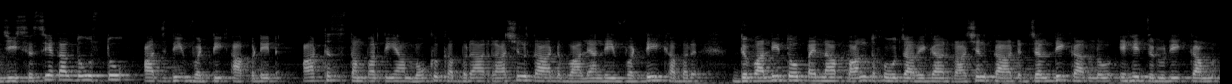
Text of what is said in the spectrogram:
ਜੀ, ਸਤਿ ਸ਼੍ਰੀ ਅਕਾਲ ਦੋਸਤੋ। ਅੱਜ ਦੀ ਵੱਡੀ ਅਪਡੇਟ 8 ਸਤੰਬਰ ਦੀਆਂ ਮੁੱਖ ਖਬਰਾਂ। ਰਾਸ਼ਨ ਕਾਰਡ ਵਾਲਿਆਂ ਲਈ ਵੱਡੀ ਖਬਰ। ਦੀਵਾਲੀ ਤੋਂ ਪਹਿਲਾਂ ਬੰਦ ਹੋ ਜਾਵੇਗਾ ਰਾਸ਼ਨ ਕਾਰਡ। ਜਲਦੀ ਕਰ ਲਓ ਇਹ ਜ਼ਰੂਰੀ ਕੰਮ।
